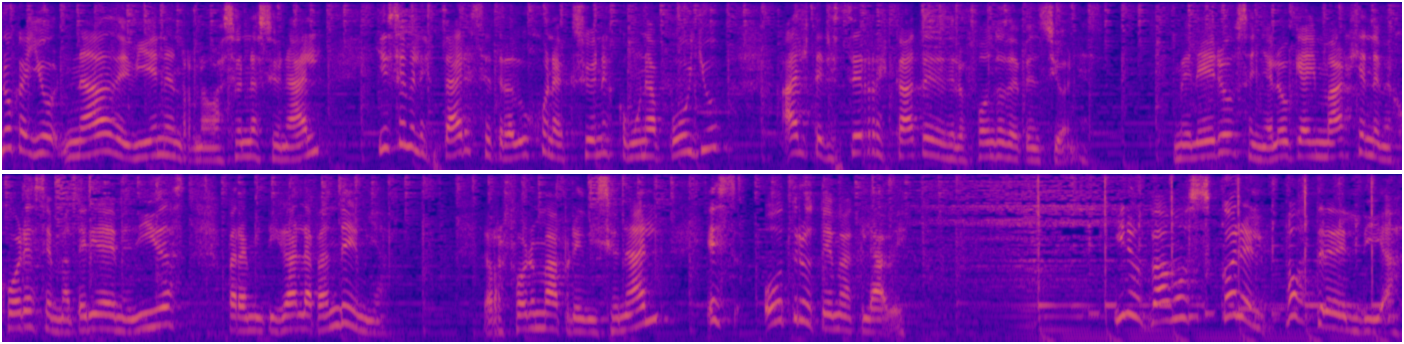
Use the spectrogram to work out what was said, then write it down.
no cayó nada de bien en Renovación Nacional y ese malestar se tradujo en acciones como un apoyo al tercer rescate desde los fondos de pensiones. Melero señaló que hay margen de mejoras en materia de medidas para mitigar la pandemia. La reforma previsional es otro tema clave. Y nos vamos con el postre del día.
